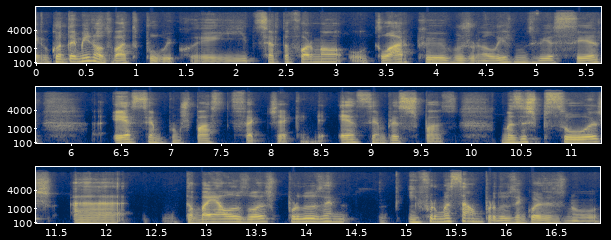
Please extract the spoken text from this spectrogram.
é, contamina o debate público e, de certa forma, claro que o jornalismo devia ser, é sempre um espaço de fact-checking, é sempre esse espaço. Mas as pessoas, ah, também elas hoje produzem informação, produzem coisas no,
